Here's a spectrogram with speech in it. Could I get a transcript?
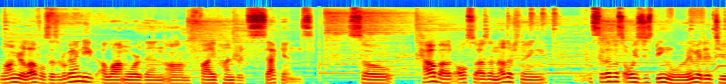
longer levels is we're going to need a lot more than um, 500 seconds. So how about also as another thing, instead of us always just being limited to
